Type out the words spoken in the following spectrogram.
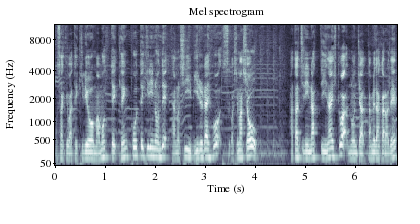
お酒は適量を守って健康的に飲んで楽しいビールライフを過ごしましょう。二十歳になっていない人は飲んじゃダメだからね。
